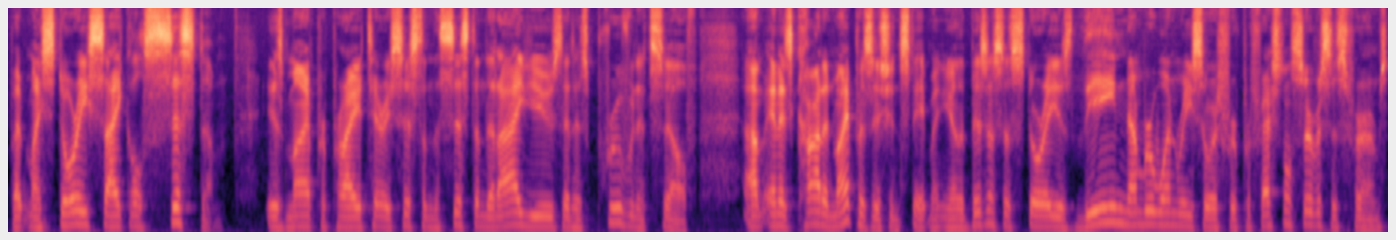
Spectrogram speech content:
but my story cycle system is my proprietary system, the system that I use that has proven itself. Um, and it's caught in my position statement. You know, the business of story is the number one resource for professional services firms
